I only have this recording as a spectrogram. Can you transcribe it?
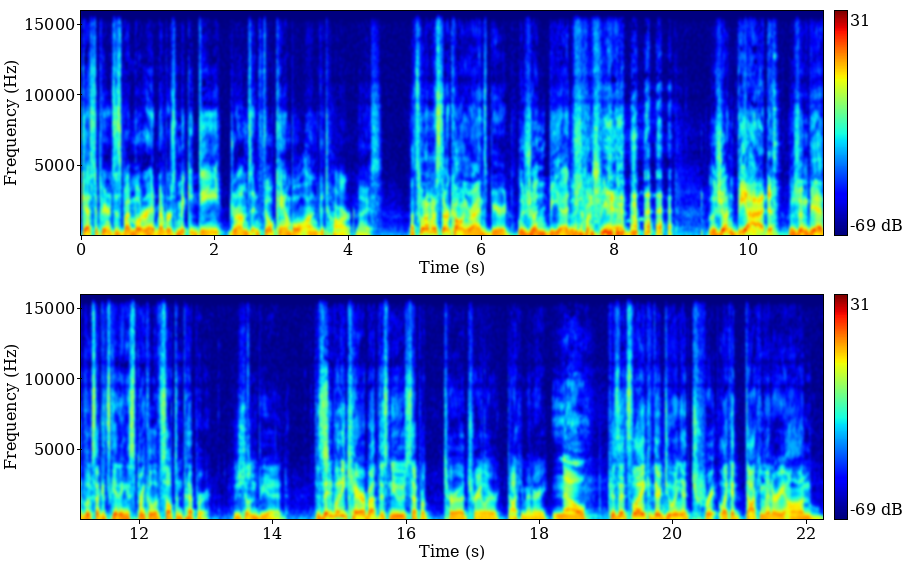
guest appearances by Motorhead members Mikkey Dee, drums, and Phil Campbell on guitar. Nice. That's what I'm going to start calling Ryan's beard. Le Jeune Bied. Le Jeune Bied. Le Jeune Bied. Le Jeune Bied looks like it's getting a sprinkle of salt and pepper. Le Jeune Bied. Does anybody care about this new Sepultura trailer documentary? No. Because it's like they're doing a tra- like a documentary on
